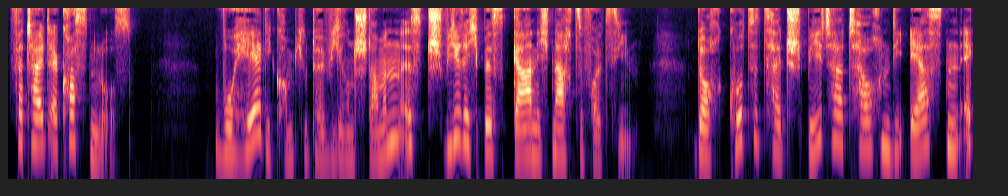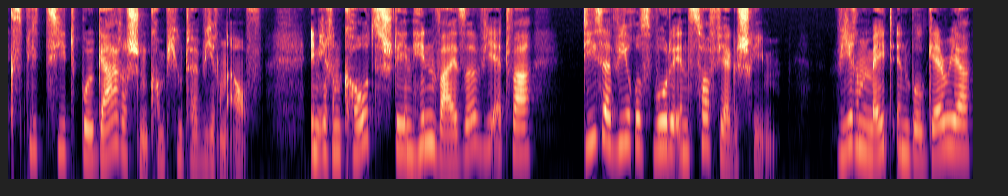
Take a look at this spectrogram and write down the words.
verteilt er kostenlos. Woher die Computerviren stammen, ist schwierig bis gar nicht nachzuvollziehen. Doch kurze Zeit später tauchen die ersten explizit bulgarischen Computerviren auf. In ihren Codes stehen Hinweise wie etwa dieser Virus wurde in Sofia geschrieben. Viren made in Bulgaria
